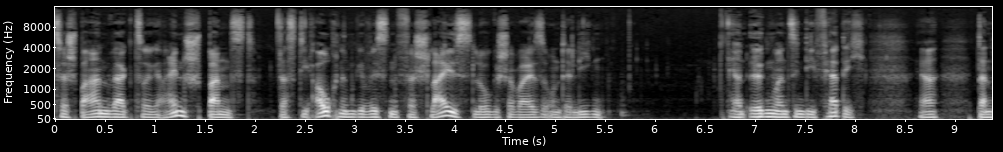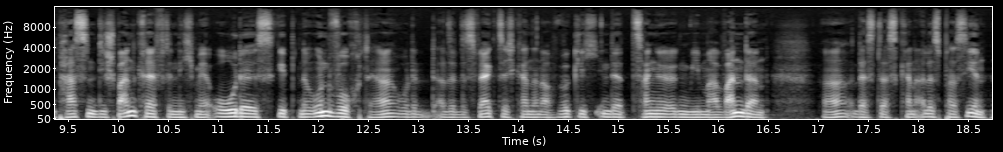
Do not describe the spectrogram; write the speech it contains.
Zersparenwerkzeuge einspannst, dass die auch einem gewissen Verschleiß logischerweise unterliegen. Ja, und irgendwann sind die fertig. Ja, dann passen die Spannkräfte nicht mehr oder es gibt eine Unwucht, ja, oder also das Werkzeug kann dann auch wirklich in der Zange irgendwie mal wandern. Ja, das, das kann alles passieren.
